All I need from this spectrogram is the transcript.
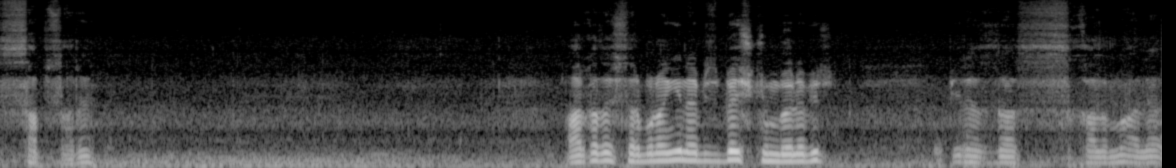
Sapsarı. Arkadaşlar buna yine biz 5 gün böyle bir biraz daha sıkalım hala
